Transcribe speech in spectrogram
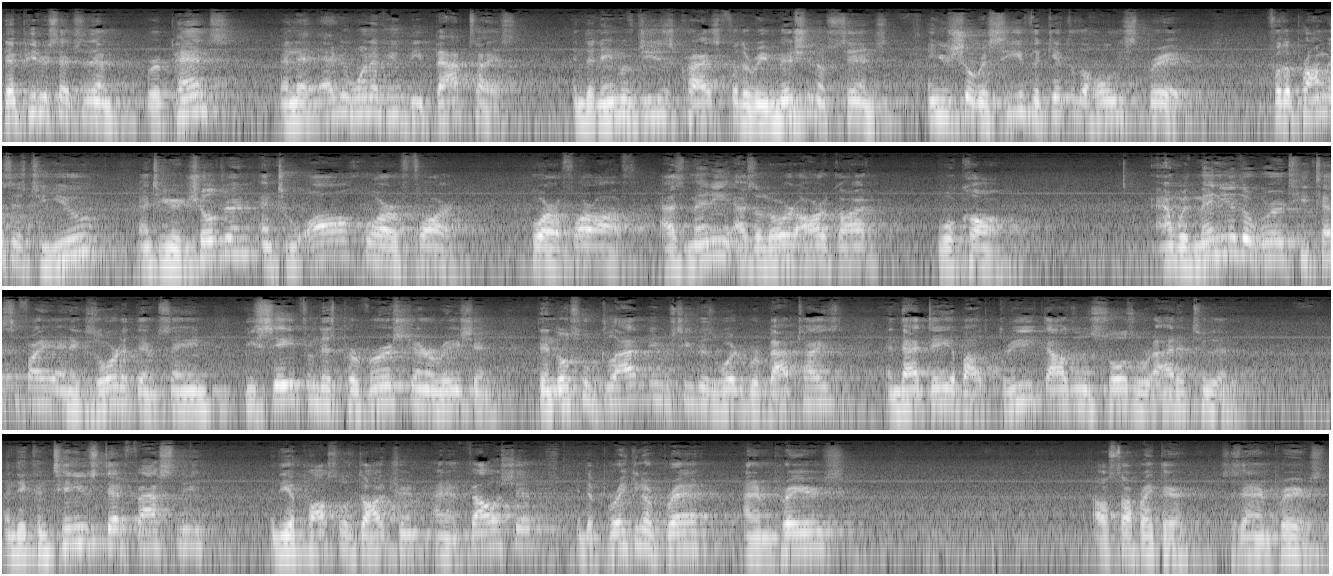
Then Peter said to them, Repent and let every one of you be baptized in the name of Jesus Christ for the remission of sins, and you shall receive the gift of the Holy Spirit. For the promise is to you and to your children and to all who are afar, who are afar off, as many as the Lord our God will call. And with many other words he testified and exhorted them, saying, Be saved from this perverse generation. Then those who gladly received his word were baptized, and that day about 3,000 souls were added to them. And they continued steadfastly in the apostles' doctrine, and in fellowship, in the breaking of bread, and in prayers. I'll stop right there. It says, and in prayers.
